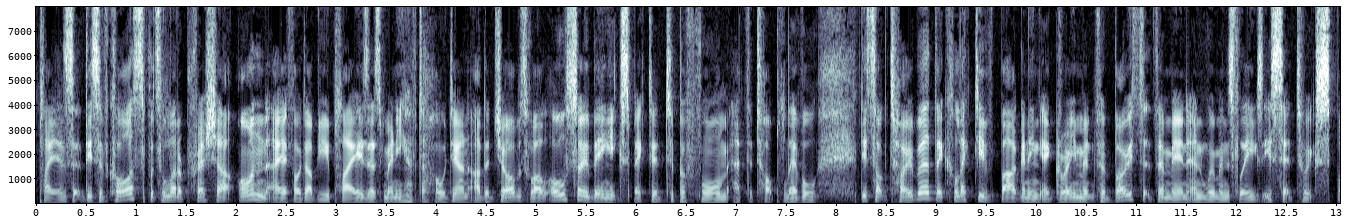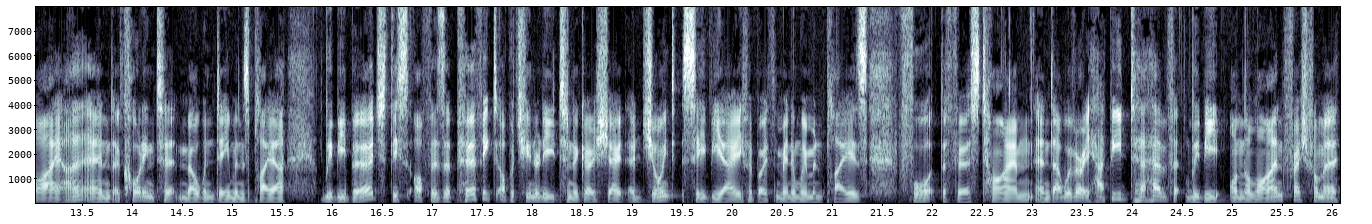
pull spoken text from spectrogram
Players. This, of course, puts a lot of pressure on AFLW players, as many have to hold down other jobs while also being expected to perform at the top level. This October, the collective bargaining agreement for both the men and women's leagues is set to expire, and according to Melbourne Demons player Libby Birch, this offers a perfect opportunity to negotiate a joint CBA for both men and women players for the first time. And uh, we're very happy to have Libby on the line, fresh from a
